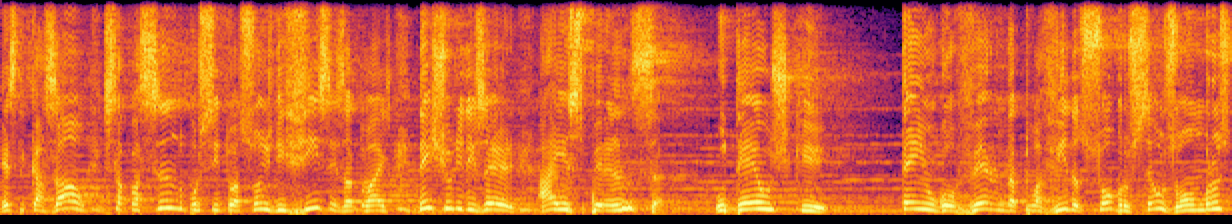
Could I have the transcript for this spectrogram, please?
este casal está passando por situações difíceis atuais. Deixa eu lhe dizer: há esperança. O Deus que tem o governo da tua vida sobre os seus ombros,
